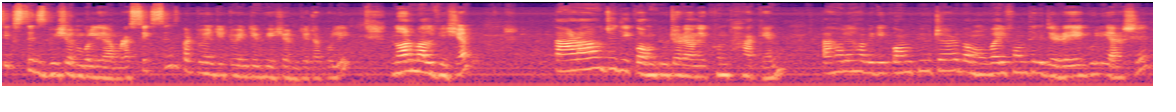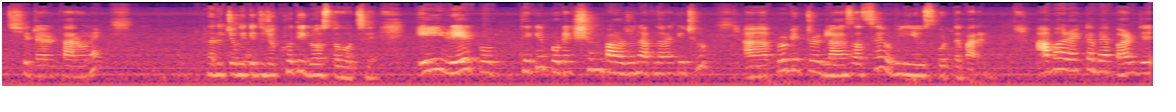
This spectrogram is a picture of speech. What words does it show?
সিক্স সিক্স ভিশন বলি আমরা সিক্স সিক্স বা টোয়েন্টি টোয়েন্টি ভিশন যেটা বলি নর্মাল ভিশন তারাও যদি কম্পিউটারে অনেকক্ষণ থাকেন, তাহলে হবে কি কম্পিউটার বা মোবাইল ফোন থেকে যে রেগুলি আসে, সেটার কারণে তাদের চোখে কিছুটা ক্ষতিগ্রস্ত হচ্ছে। এই রে থেকে প্রোটেকশন পাওয়ার জন্য আপনারা কিছু প্রোটেক্টর গ্লাস আছে, ওগুলি ইউজ করতে পারেন। আবার একটা ব্যাপার যে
